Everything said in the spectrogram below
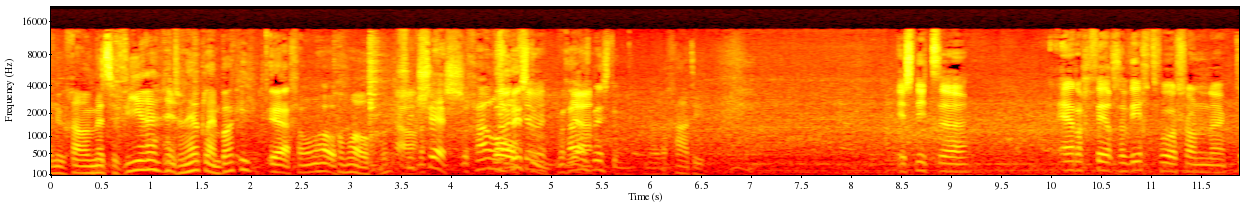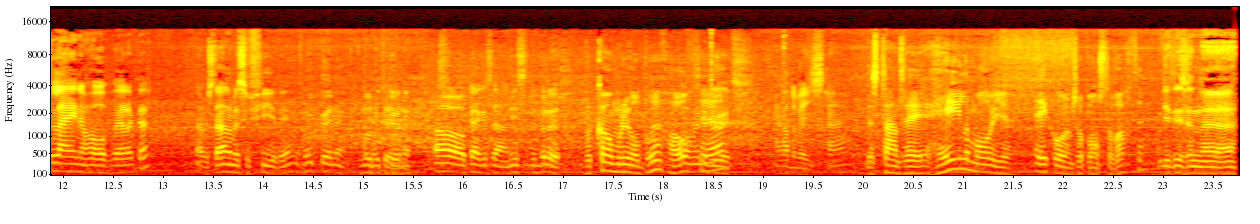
En nu gaan we met z'n vieren in zo'n heel klein bakje. Ja, gaan we omhoog. Omhoog. Succes. We gaan ons best doen. We gaan Ja. ons best doen. Nou, daar gaat hij. Is niet eh, erg veel gewicht voor zo'n eh, kleine hoogwerker? Nou, we staan er met z'n vieren in. Moet kunnen. Moet kunnen. Oh, kijk eens aan. Hier is de brug. We komen nu op We komen brughoogte. in de hè? buurt. Hij gaat een beetje schuin. Er staan twee hele mooie eekhoorns op ons te wachten. Dit is een eh,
